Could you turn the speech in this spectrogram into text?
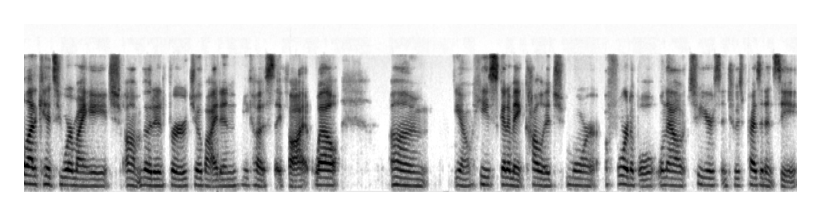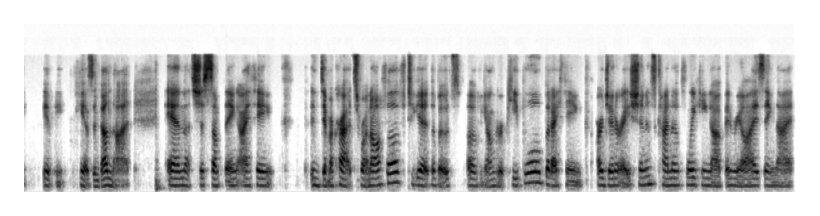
a lot of kids who were my age um, voted for Joe Biden because they thought, well, um, you know, he's going to make college more affordable. Well, now, two years into his presidency, he hasn't done that. And that's just something I think Democrats run off of to get the votes of younger people. But I think our generation is kind of waking up and realizing that,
